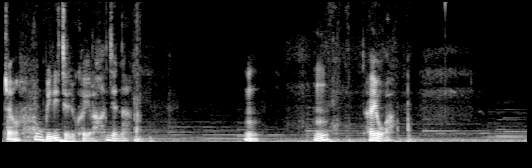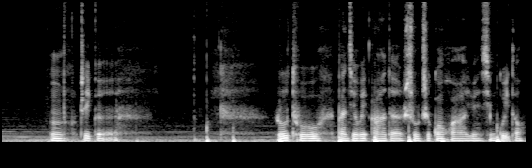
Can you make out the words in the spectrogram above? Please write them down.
这样用比例解就可以了，很简单。嗯，嗯，还有啊，嗯，这个如图半径为 r 的树脂光滑圆形轨道，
